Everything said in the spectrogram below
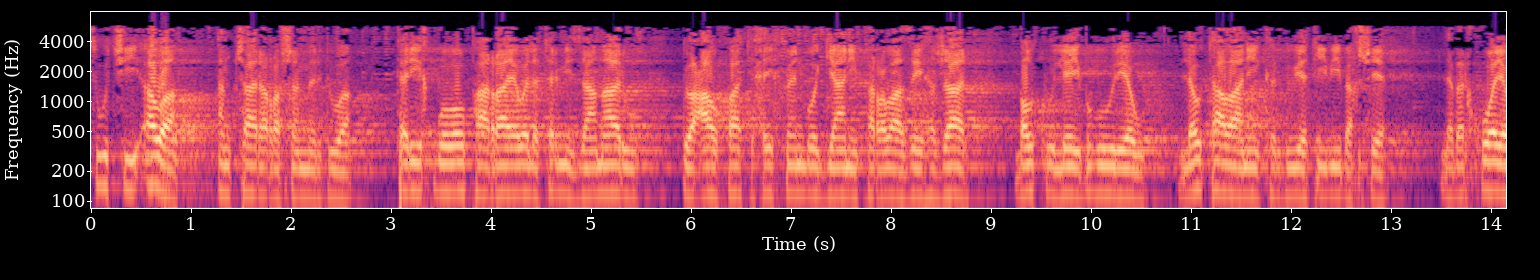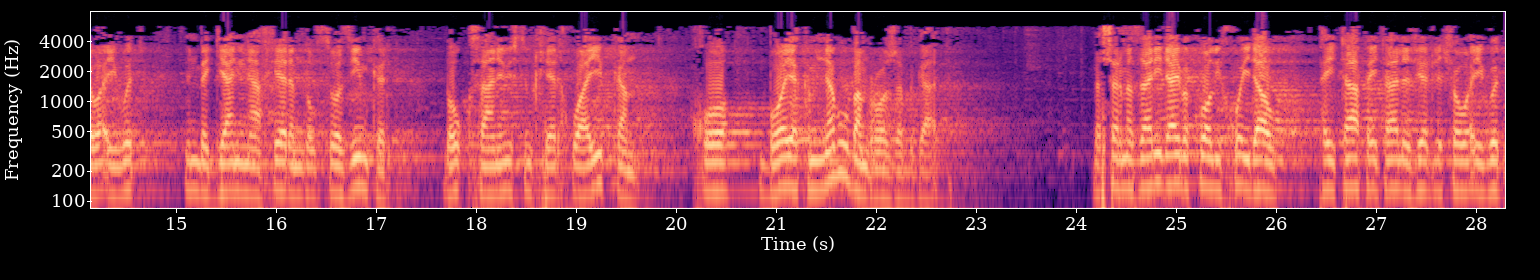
سووچی ئەوە ئەم چارە ڕەشە مردووە. تەریق بۆوە و پاڕایەوە لە تەرمی زامار و دۆعا و فاتیحەی خوێن بۆ گیانی پەڕەوازەی هەژار، بەڵکو لێی ببورێ و لەو تاوانەی کردوویەتی بیبەخشێ. لەبەر خۆیەوە ئەیوت، من بە گیانی ناخێرم دڵسۆزیم کرد، بەو قسانە ویستم خێرخوایی بکەم، خۆ بۆ یەکم نەبوو بەم ڕۆژە بگات. بە شەرمەزاری دای بە کۆڵی خۆیدا و پەیتا پەیتا لە ژێر لچەوە ئەیگوت،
